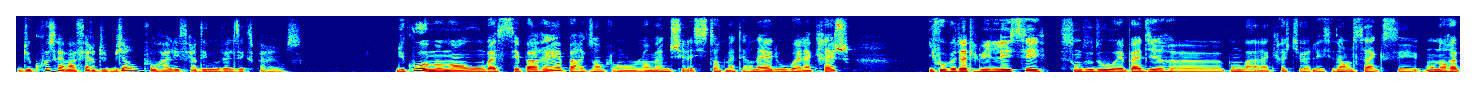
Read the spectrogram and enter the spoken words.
du coup, ça va faire du bien pour aller faire des nouvelles expériences. Du coup, au moment où on va se séparer, par exemple, on l'emmène chez l'assistante maternelle ou à la crèche, il faut peut-être lui laisser son doudou et pas dire bon bah à la crèche tu vas le laisser dans le sac. C'est on aurait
